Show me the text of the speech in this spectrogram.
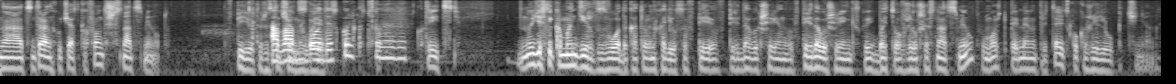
на центральных участках фронта 16 минут в период ожесточенных А во взводе боев. сколько человек? 30. Ну, если командир взвода, который находился в, в передовых шеренгах, в передовой шеренге своих бойцов жил 16 минут, вы можете примерно представить, сколько жили его подчиненные.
